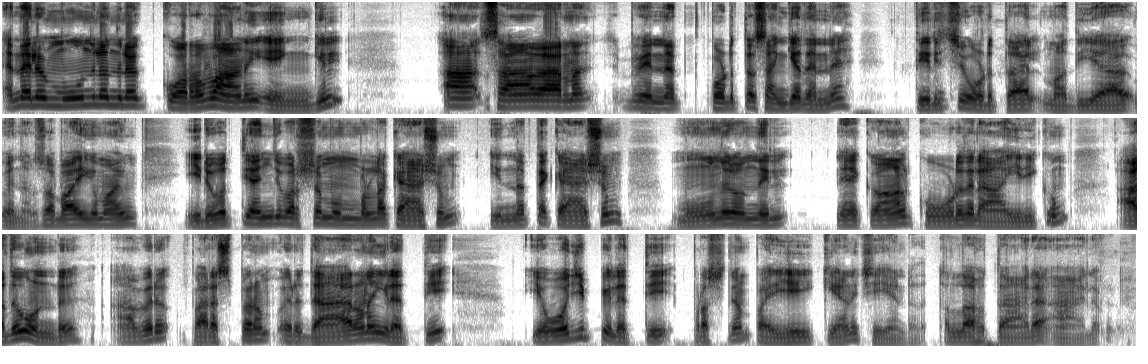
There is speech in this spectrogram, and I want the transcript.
എന്നാലും മൂന്നിലൊന്നിലോ കുറവാണ് എങ്കിൽ ആ സാധാരണ പിന്നെ കൊടുത്ത സംഖ്യ തന്നെ തിരിച്ചു കൊടുത്താൽ മതിയാകും എന്നാണ്. സ്വാഭാവികമായും ഇരുപത്തിയഞ്ച് വർഷം മുമ്പുള്ള ക്യാഷും ഇന്നത്തെ ക്യാഷും മൂന്നിലൊന്നിനേക്കാൾ കൂടുതലായിരിക്കും. അതുകൊണ്ട് അവർ പരസ്പരം ഒരു ധാരണയിലെത്തി യോജിപ്പിലെത്തി പ്രശ്നം പരിഹരിക്കുകയാണ് ചെയ്യേണ്ടത്. അള്ളാഹു താല ആലം.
